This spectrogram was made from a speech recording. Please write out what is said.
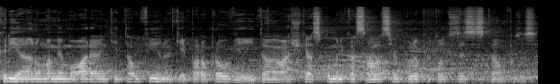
criando uma memória em quem está ouvindo, em quem parou para ouvir. Então eu acho que essa comunicação ela circula por todos esses campos. Assim.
